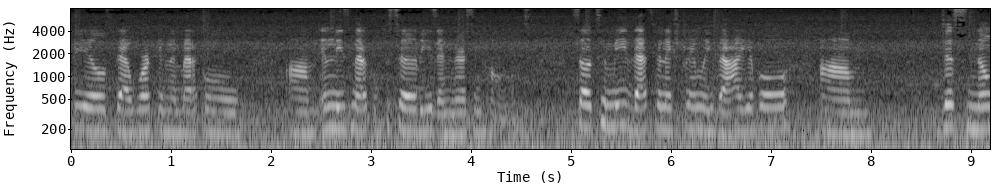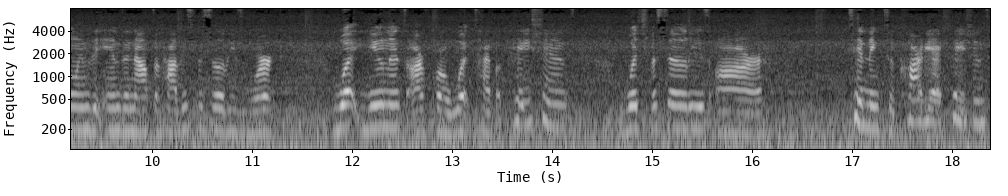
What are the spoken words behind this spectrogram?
fields that work in the medical, um, in these medical facilities and nursing homes. So to me, that's been extremely valuable. Um, just knowing the ins and outs of how these facilities work, what units are for what type of patients, which facilities are tending to cardiac patients,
